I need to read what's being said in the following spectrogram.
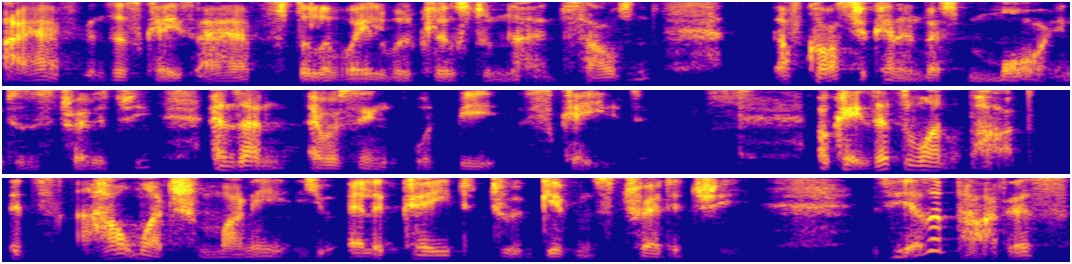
I have, in this case, I have still available close to 9,000. Of course, you can invest more into the strategy, and then everything would be scaled. Okay, that's one part. It's how much money you allocate to a given strategy. The other part is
